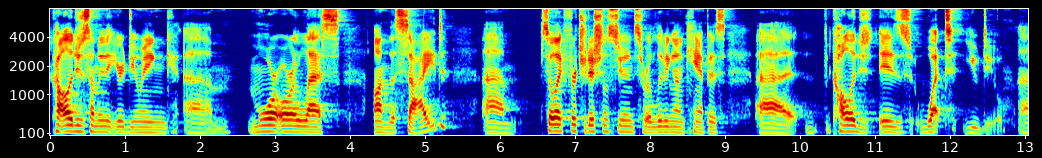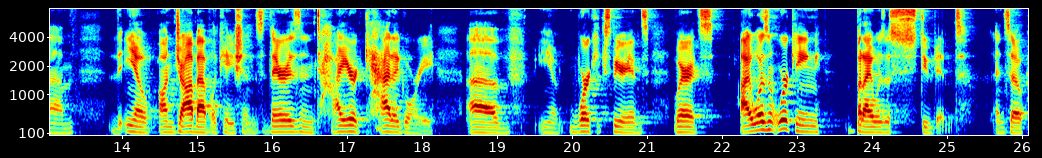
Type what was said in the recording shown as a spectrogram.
college is something that you're doing um, more or less on the side. Um, so like for traditional students who are living on campus, uh, college is what you do. Um, you know, on job applications, there is an entire category of, you know, work experience where it's, I wasn't working, but I was a student. And so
